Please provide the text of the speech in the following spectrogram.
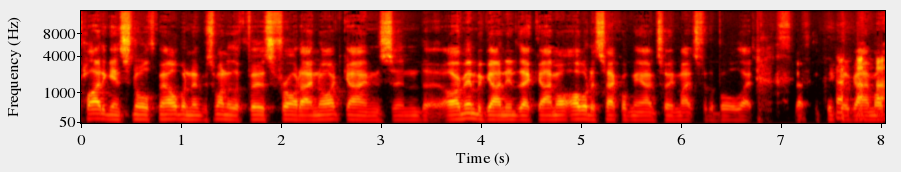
played against North Melbourne. It was one of the first Friday night games, and uh, I remember going into that game. I, I, would have tackled my own teammates for the ball that that particular game. I,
